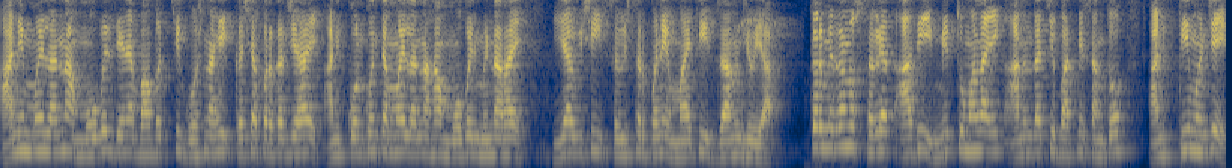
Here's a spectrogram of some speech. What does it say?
आणि महिलांना मोबाईल देण्याबाबतची घोषणा ही कशा प्रकारची आहे आणि कोणकोणत्या महिलांना हा मोबाईल मिळणार आहे याविषयी सविस्तरपणे माहिती जाणून घेऊया. तर मित्रांनो सगळ्यात आधी मी तुम्हाला एक आनंदाची बातमी सांगतो आणि ती म्हणजे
